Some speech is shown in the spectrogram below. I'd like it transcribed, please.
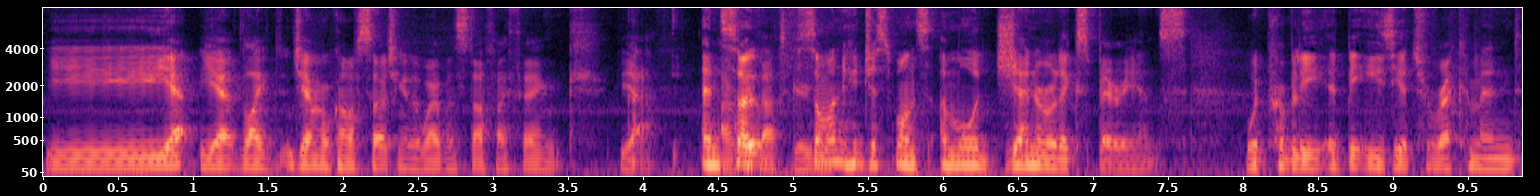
Yeah, yeah, like general kind of searching of the web and stuff. I think, yeah. And I so, give that to Google. someone who just wants a more general experience would probably it'd be easier to recommend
